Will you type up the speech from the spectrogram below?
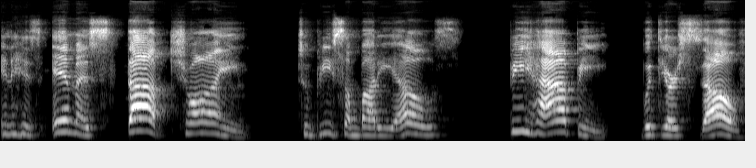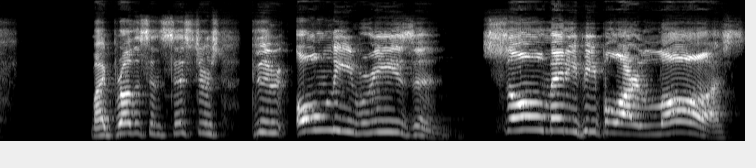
in his image. Stop trying to be somebody else. Be happy with yourself. My brothers and sisters, the only reason so many people are lost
